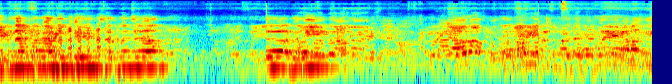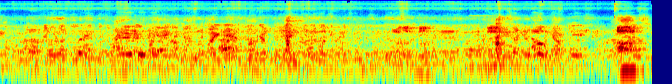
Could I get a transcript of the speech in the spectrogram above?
एकनाथ प्रकार सरपंच रवी आज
